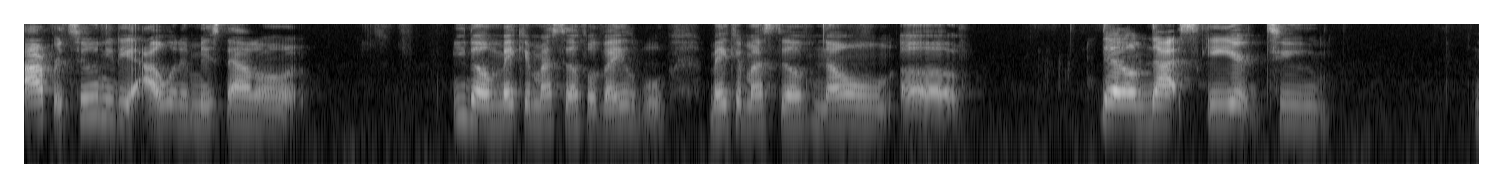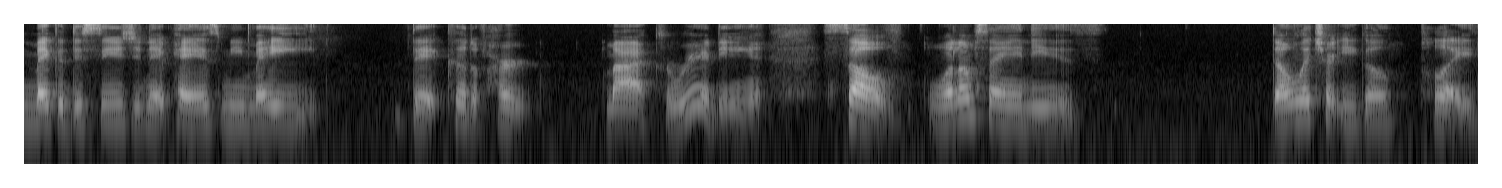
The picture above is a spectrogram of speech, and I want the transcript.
opportunity, I would have missed out on you know, making myself available, making myself known uh that I'm not scared to make a decision that past me made that could have hurt my career then. So, what I'm saying is don't let your ego play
